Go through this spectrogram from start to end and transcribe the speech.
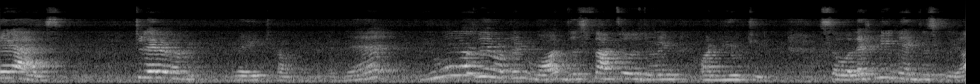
Hey guys, today we're going to wait a minute. You must be wondering what this factor is doing on YouTube. So let me make this clear.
